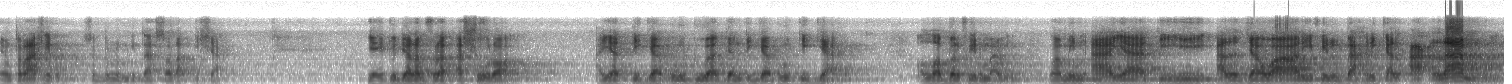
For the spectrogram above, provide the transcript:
Yang terakhir sebelum kita sholat isya. Yaitu dalam surat Ashura ayat 32 dan 33. Allah berfirman, "Wa min ayatihi al-jawari fil bahri kal a'lam."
